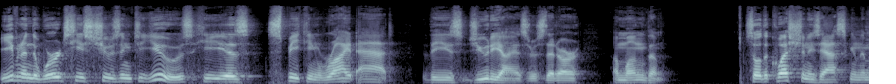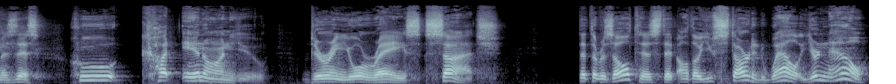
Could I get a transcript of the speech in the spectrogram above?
even in the words he's choosing to use, he is speaking right at these Judaizers that are among them. So the question he's asking them is this Who cut in on you during your race such that the result is that although you started well, you're now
